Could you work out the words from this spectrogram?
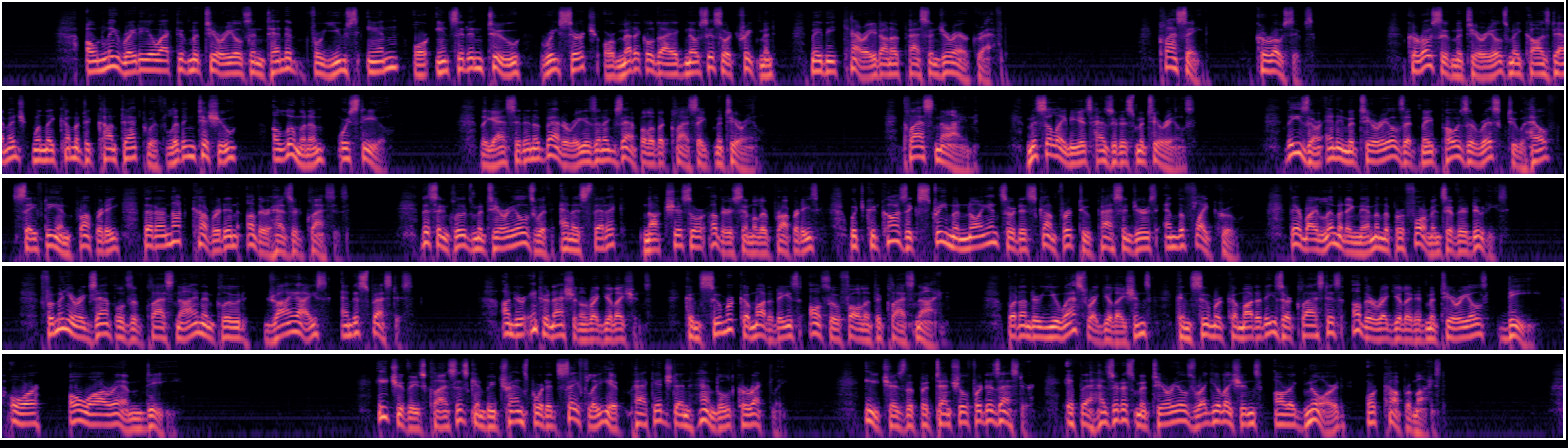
Only radioactive materials intended for use in or incident to research or medical diagnosis or treatment may be carried on a passenger aircraft. Class 8. Corrosives. Corrosive materials may cause damage when they come into contact with living tissue, aluminum, or steel. The acid in a battery is an example of a Class 8 material. Class 9. Miscellaneous hazardous materials. These are any materials that may pose a risk to health, safety, and property that are not covered in other hazard classes. This includes materials with anesthetic, noxious, or other similar properties which could cause extreme annoyance or discomfort to passengers and the flight crew, thereby limiting them in the performance of their duties. Familiar examples of Class 9 include dry ice and asbestos. Under international regulations, consumer commodities also fall into Class 9. But under U.S. regulations, consumer commodities are classed as other regulated materials D, or ORMD. Each of these classes can be transported safely if packaged and handled correctly. Each has the potential for disaster if the hazardous materials regulations are ignored or compromised.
